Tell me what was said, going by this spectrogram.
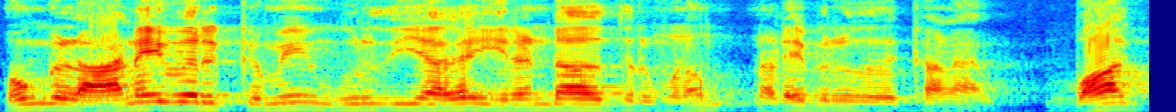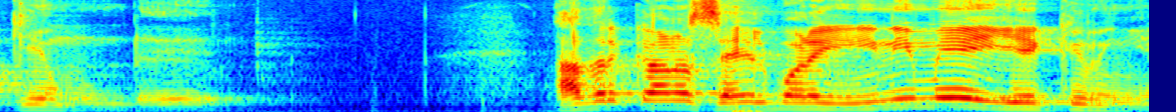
உங்கள் அனைவருக்குமே உறுதியாக இரண்டாவது திருமணம் நடைபெறுவதற்கான பாக்கியம் உண்டு. அதற்கான செயல்பாடை இனிமே இயக்குவீங்க.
